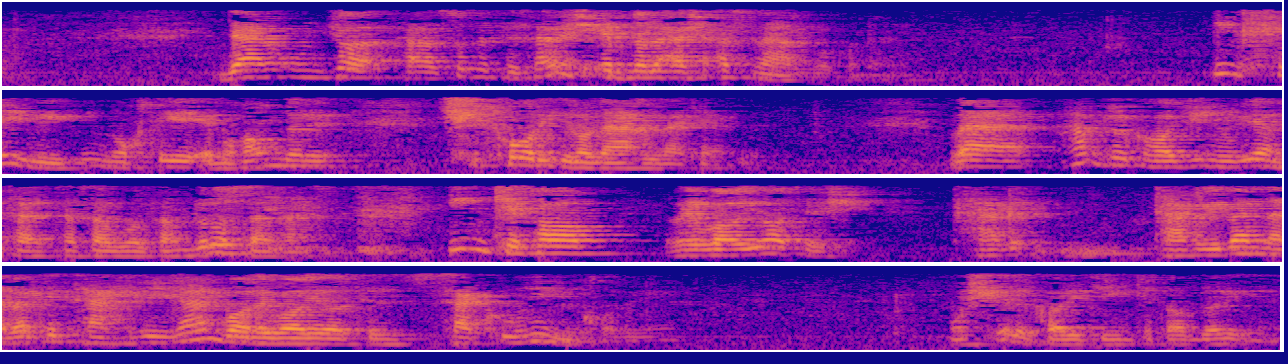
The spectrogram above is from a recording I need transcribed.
در اونجا توسط پسرش ابن الاشعث نقل بکنه. این خیلی این نقطه ابهام داره چطور این رو نقل نکرده. و همطور که حاجی نوری هم تصور کنم درست هم هست. این کتاب روایاتش تقریبا نبرد که تحقیقا با روایات سکونی می‌خوره. مشکل کاری که این کتاب داره اینه.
